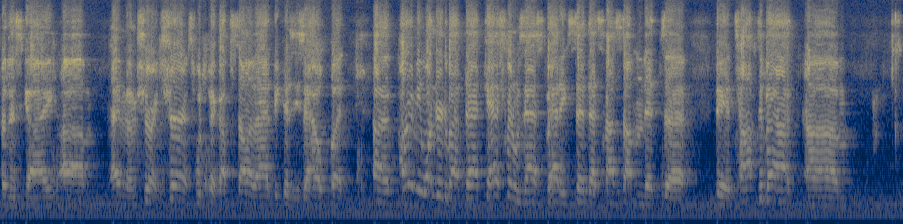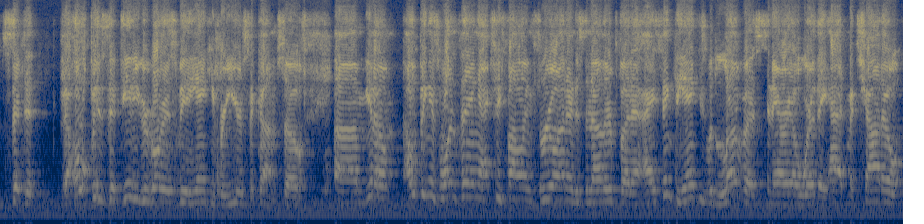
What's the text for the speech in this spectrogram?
for this guy. Um, and I'm sure insurance would pick up some of that because he's out. But uh, part of me wondered about that. Cashman was asked about it. He said that's not something that uh, they had talked about. Um, that the hope is that Didi Gregorius will be a Yankee for years to come. So, um, you know, hoping is one thing, actually following through on it is another. But I think the Yankees would love a scenario where they had Machado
